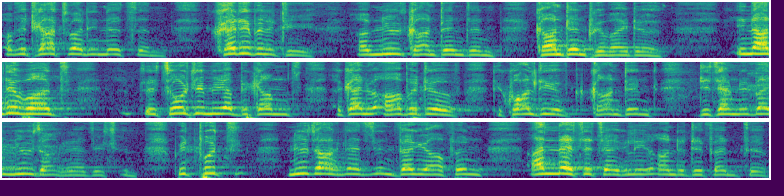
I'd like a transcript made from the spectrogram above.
of the trustworthiness and credibility of news content and content providers. In other words, the social media becomes a kind of arbiter of the quality of content disseminated by news organizations, which puts news organizations very often unnecessarily on the defensive.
